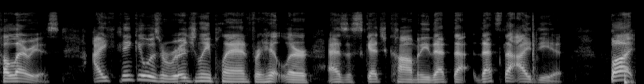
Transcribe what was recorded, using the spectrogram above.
hilarious. I think it was originally planned for Hitler as a sketch comedy. That that that's the idea. But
